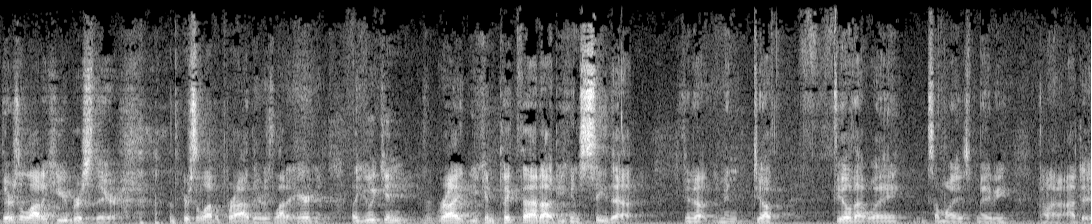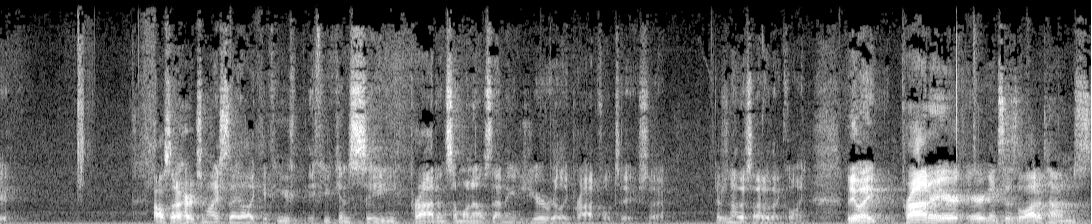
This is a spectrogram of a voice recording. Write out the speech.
there's a lot of hubris there. there's a lot of pride there. There's a lot of arrogance. Like we can, right? You can pick that up. You can see that. You know, I mean, do y'all feel that way in some ways? Maybe I don't know. I do. I also heard somebody say like if you if you can see pride in someone else, that means you're really prideful too. So there's another side of that coin. But anyway, pride or arrogance is a lot of times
